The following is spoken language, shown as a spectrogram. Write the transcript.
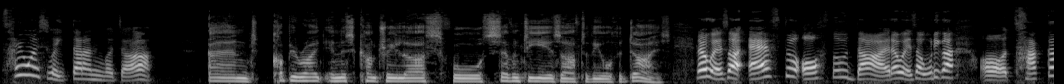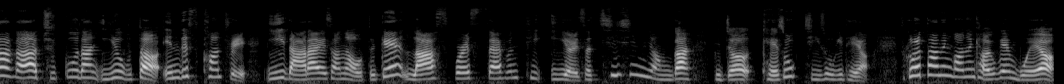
사용할 수가 있다라는 거죠. And copyright in this country lasts for 70 years after the author dies. 라고 해서 after author die라고 해서 우리가 어, 작가가 죽고 난 이후부터 in this country 이 나라에서는 어떻게 last for 70 years 70년간 그죠 계속 지속이 돼요. 그렇다는 거는 결국엔 뭐예요?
